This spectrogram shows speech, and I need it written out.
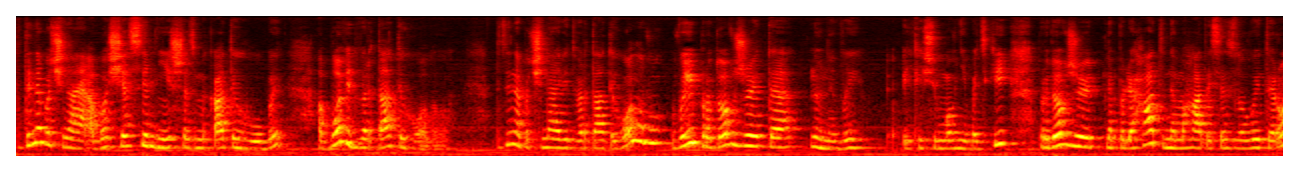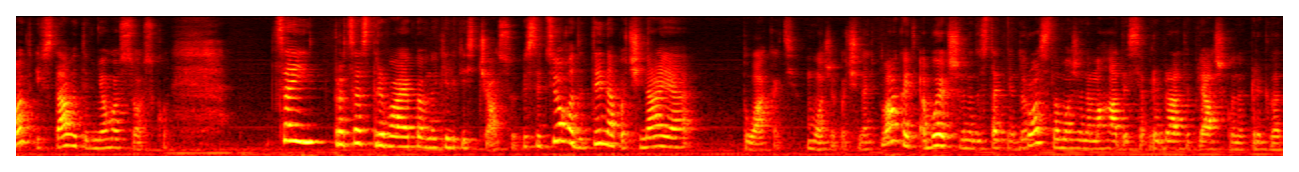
Дитина починає або ще сильніше змикати губи, або відвертати голову. Дитина починає відвертати голову, ви продовжуєте, ну не ви, якісь умовні батьки, продовжують наполягати, намагатися зловити рот і вставити в нього соску. Цей процес триває певну кількість часу. Після цього дитина починає плакати, може починати плакати, або якщо вона достатньо доросла, може намагатися прибрати пляшку, наприклад,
